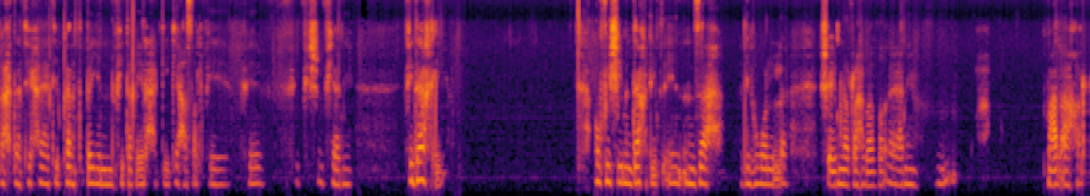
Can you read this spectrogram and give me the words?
الأحداث في حياتي وكانت تبين إن في تغيير حقيقي حصل في في في, في, يعني في داخلي. أو في شيء من داخلي إنزاح اللي هو شيء من الرهبة يعني مع الآخر.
